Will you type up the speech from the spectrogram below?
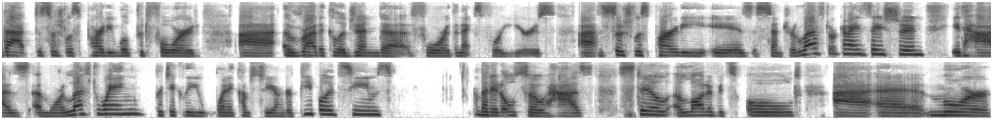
that the Socialist Party will put forward uh, a radical agenda for the next four years. Uh, the Socialist Party is a center left organization. It has a more left wing, particularly when it comes to younger people, it seems but it also has still a lot of its old, uh, uh, more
